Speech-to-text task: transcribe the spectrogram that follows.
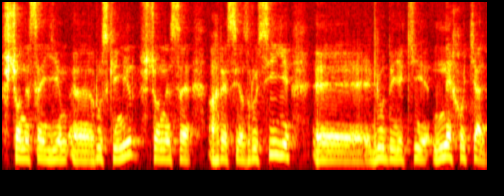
що несе їм е, руський мір, що несе агресія з Росії, е, люди, які не хочуть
